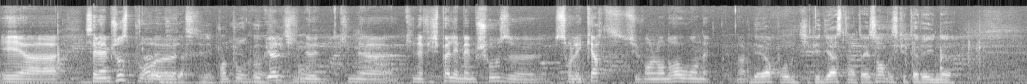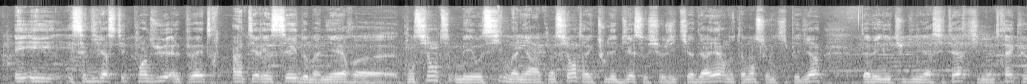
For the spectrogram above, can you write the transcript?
Et euh, c'est la même chose pour, Ah, euh, des pour quoi, Google qui effectivement. ne- qui ne- qui n'affiche pas les mêmes choses euh, sur les cartes suivant l'endroit où on est. Voilà. D'ailleurs, pour Wikipédia, c'était intéressant parce que tu avais une. Et, et- et cette diversité de points de vue, elle peut être intéressée de manière euh, consciente, mais aussi de manière inconsciente avec tous les biais sociologiques qu'il y a derrière, notamment sur Wikipédia. Tu avais une étude universitaire qui montrait que,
